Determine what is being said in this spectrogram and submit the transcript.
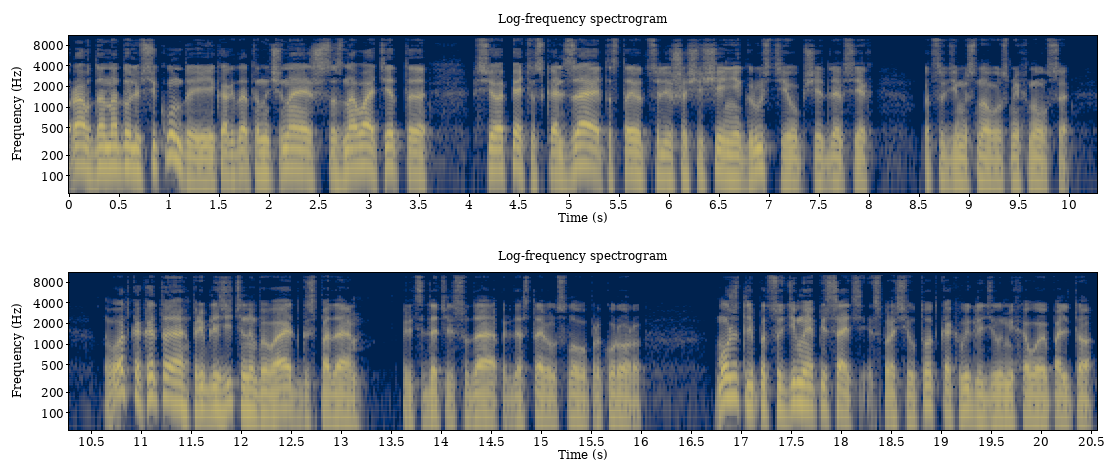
Правда, на долю секунды, и когда ты начинаешь сознавать это, все опять ускользает, остается лишь ощущение грусти, общее для всех. Подсудимый снова усмехнулся. Вот как это приблизительно бывает, господа. Председатель суда предоставил слово прокурору. «Может ли подсудимый описать?» – спросил тот, как выглядело меховое пальто.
